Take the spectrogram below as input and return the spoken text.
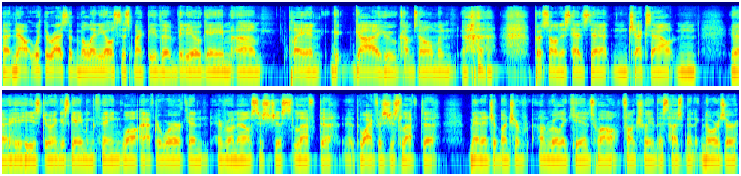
Uh, now, with the rise of millennials, this might be the video game um, playing guy who comes home and puts on his headset and checks out and yeah, he's doing his gaming thing while after work, and everyone else is just left. To, the wife is just left to manage a bunch of unruly kids while functionally this husband ignores her.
